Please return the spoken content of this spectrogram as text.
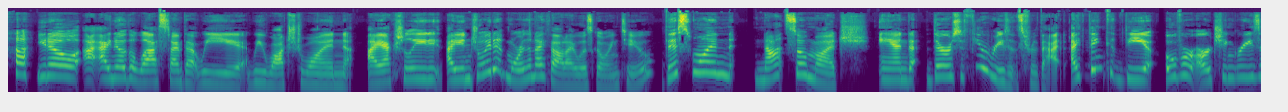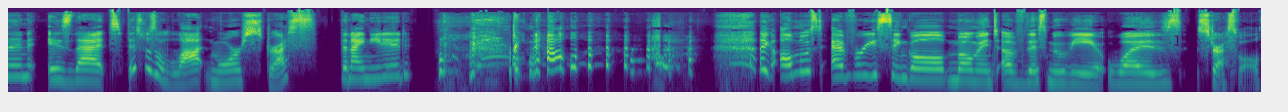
you know, I, I, know the last time that we we watched one, I actually I enjoyed it more than I thought I was going to. This one, not so much, and there's a few reasons for that. I think the overarching reason is that this was a lot more stress than I needed. like almost every single moment of this movie was stressful.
